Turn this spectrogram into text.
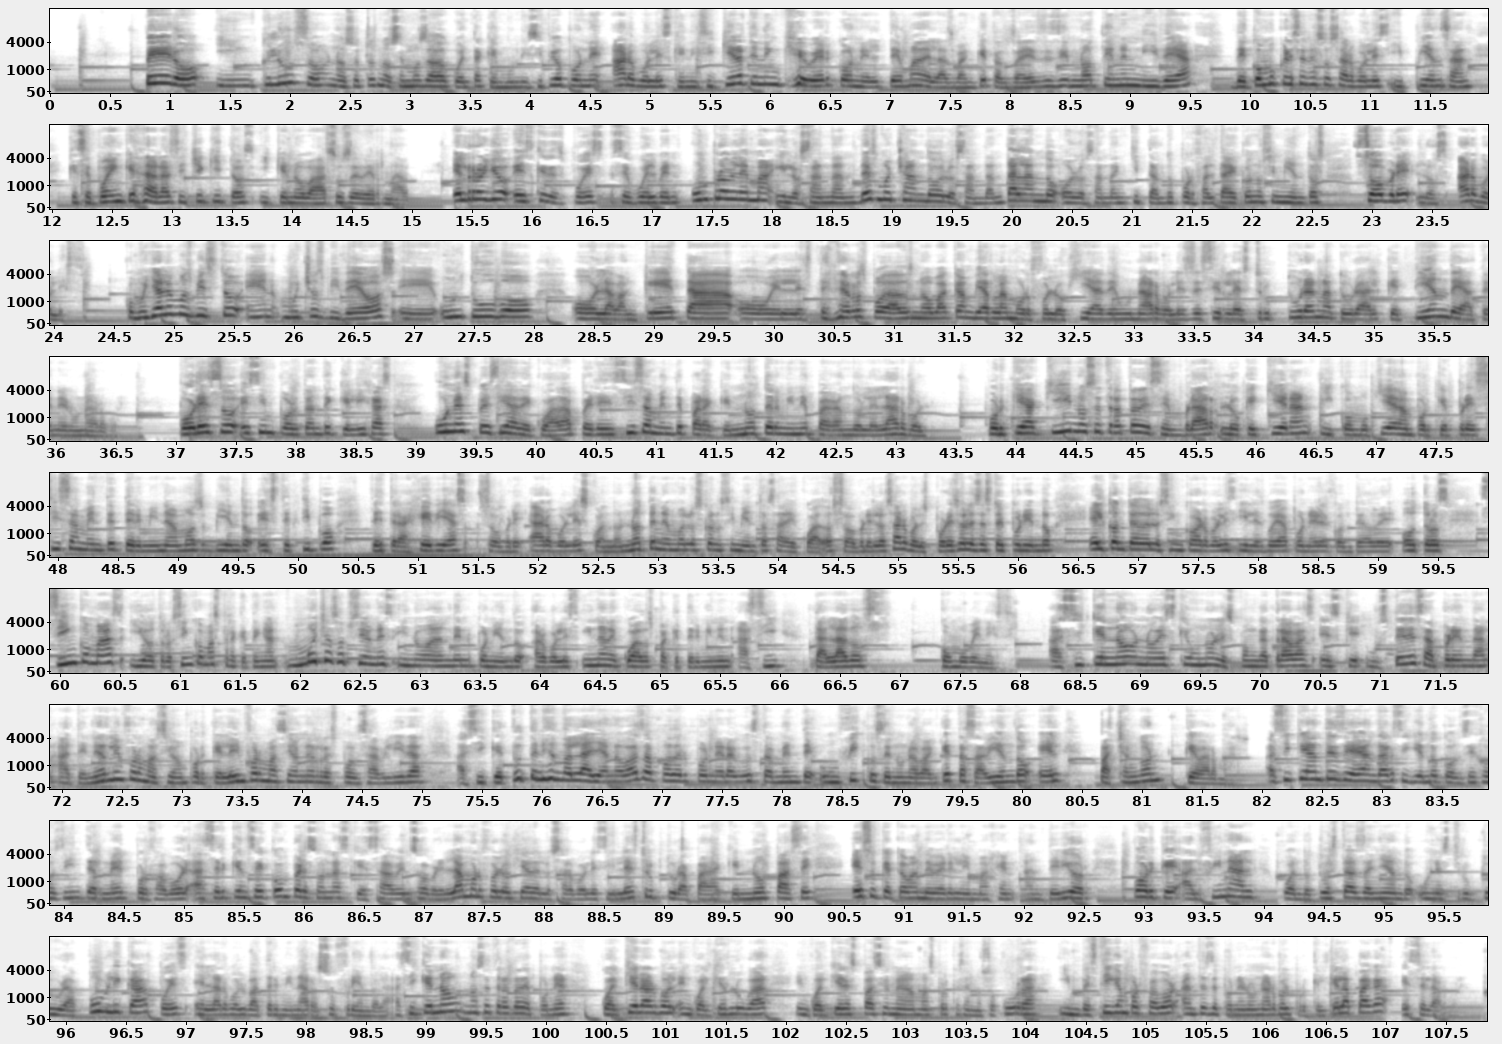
Pero incluso nosotros nos hemos dado cuenta que el municipio pone árboles que ni siquiera tienen que ver con el tema de las banquetas, o sea, es decir, no tienen ni idea de cómo crecen esos árboles y piensan que se pueden quedar así chiquitos y que no va a suceder nada. El rollo es que después se vuelven un problema y los andan desmochando, los andan talando o los andan quitando por falta de conocimientos sobre los árboles. Como ya lo hemos visto en muchos videos, eh, un tubo o la banqueta o el tenerlos podados no va a cambiar la morfología de un árbol, es decir, la estructura natural que tiende a tener un árbol. Por eso es importante que elijas una especie adecuada precisamente para que no termine pagándole el árbol porque aquí no se trata de sembrar lo que quieran y como quieran, porque precisamente terminamos viendo este tipo de tragedias sobre árboles cuando no tenemos los conocimientos adecuados sobre los árboles. Por eso les estoy poniendo el conteo de los cinco árboles y les voy a poner el conteo de otros cinco más y otros cinco más para que tengan muchas opciones y no anden poniendo árboles inadecuados para que terminen así talados como Venecia. Así que no, no es que uno les ponga trabas, es que ustedes aprendan a tener la información porque la información es responsabilidad. Así que tú teniéndola ya no vas a poder poner justamente un ficus en una banqueta sabiendo el pachangón que va a armar. Así que antes de andar siguiendo consejos de internet, por favor acérquense con personas que saben sobre la morfología de los árboles y la estructura para que no pase eso que acaban de ver en la imagen anterior. Porque al final, cuando tú estás dañando una estructura pública, pues el árbol va a terminar sufriéndola. Así que no, no se trata de poner cualquier árbol en cualquier lugar, en cualquier espacio, nada más porque se nos ocurra. Investiguen por favor antes de poner un árbol porque el que la paga es el árbol.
